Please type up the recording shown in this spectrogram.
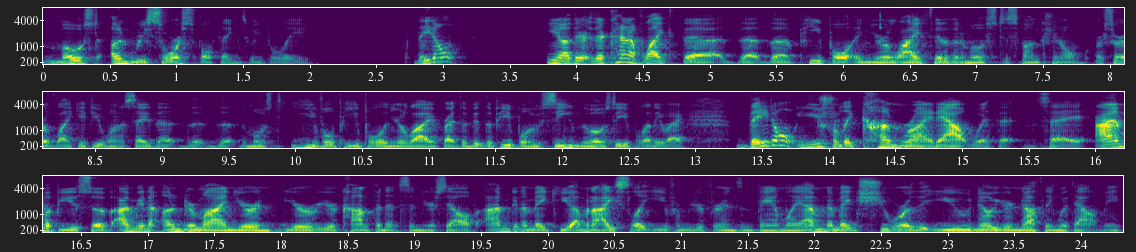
most unresourceful things we believe, they don't you know they're they're kind of like the the the people in your life that are the most dysfunctional or sort of like if you want to say the the, the, the most evil people in your life right? The, the people who seem the most evil anyway. They don't usually come right out with it and say i'm abusive. I'm going to undermine your your your confidence in yourself. I'm going to make you i'm going to isolate you from your friends and family. I'm going to make sure that you know you're nothing without me.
